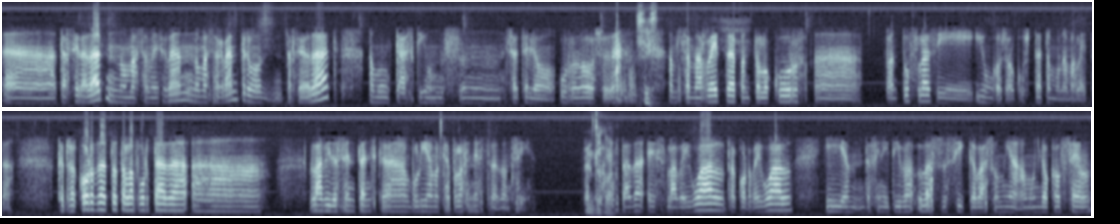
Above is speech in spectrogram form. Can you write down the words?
eh, tercera edat, no massa més gran, no massa gran, però tercera edat, amb un casc i uns, mm, saps allò, horrorós, Sí. amb samarreta, pantaló curt, eh, pantufles i, i un gos al costat amb una maleta. Que et recorda tota la portada a l'avi de 100 anys que volia marxar per la finestra? Doncs sí. Perquè la portada és blava igual, recorda igual, i en definitiva l'assassí que va somiar en un lloc al cel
